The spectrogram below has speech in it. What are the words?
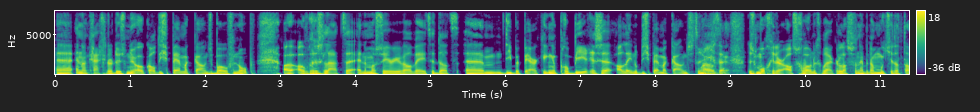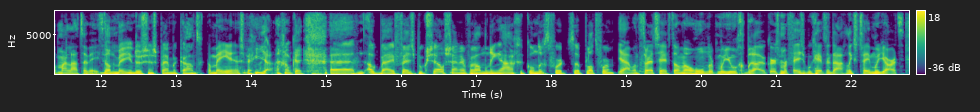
En dan krijg je er dus nu ook al die spam-accounts bovenop. Uh, overigens laat uh, Animal Serie wel weten dat um, die beperkingen proberen ze alleen op die spam-accounts te richten. Okay. Dus mocht je er als gewone gebruiker last van hebben, dan moet je dat dan maar laten weten. Dan ben je dus een spam-account. Dan ben je een spam. Ja, oké. Okay. Uh, ook bij Facebook zelf zijn er veranderingen aangekondigd voor het uh, platform. Ja, want Threads heeft dan wel 100 miljoen gebruikers, maar Facebook heeft er dagelijks 2 miljard.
